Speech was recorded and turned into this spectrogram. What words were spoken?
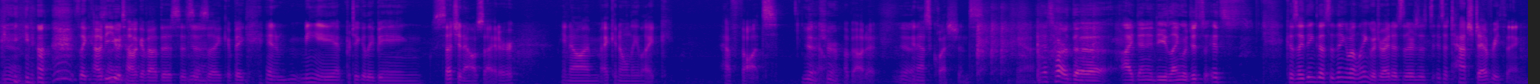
Yeah. you know, it's like how do you talk about this? This is like a big and me particularly being such an outsider, you know, I'm I can only like have thoughts. you Yeah, know, sure. About it Yeah. and ask questions. Yeah. It's hard the identity language. It's it's Because I think that's the thing about language, right? Is there's it's, it's attached to everything.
